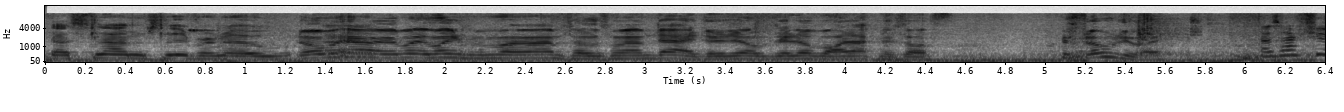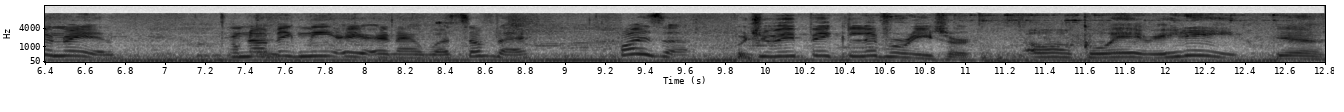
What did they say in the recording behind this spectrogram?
That's lamb's liver now. No, but yeah, it reminds me of my mom's house, my mum and dad. They love, they love all that kind of stuff. It's lovely, way. That's actually unreal. I'm not a big meat eater now, but it's lovely. Why is it? Would you be a big liver eater? Oh, go away, really? Yeah.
